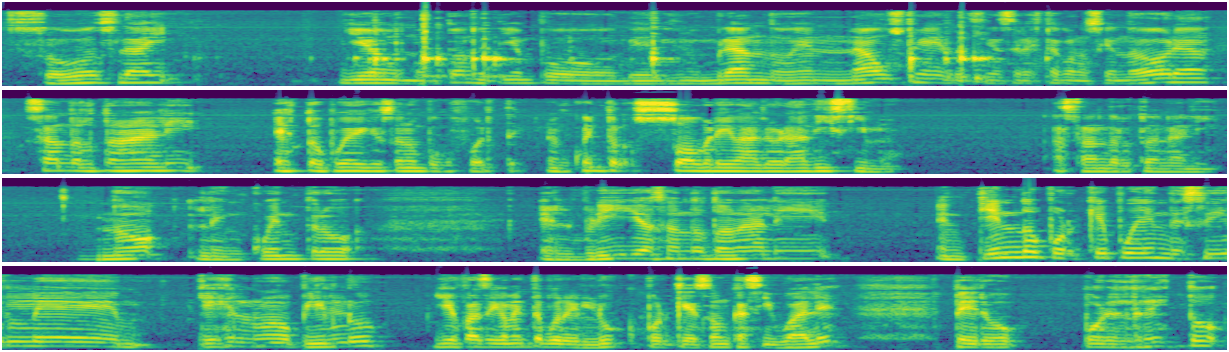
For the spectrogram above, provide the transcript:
Soboslai Lleva un montón de tiempo deslumbrando en Austria y recién se le está conociendo ahora. Sandro Tonali, esto puede que suene un poco fuerte. Lo encuentro sobrevaloradísimo a Sandro Tonali. No le encuentro el brillo a Sandro Tonali. Entiendo por qué pueden decirle que es el nuevo Pirlo. Y es básicamente por el look, porque son casi iguales. Pero por el resto,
